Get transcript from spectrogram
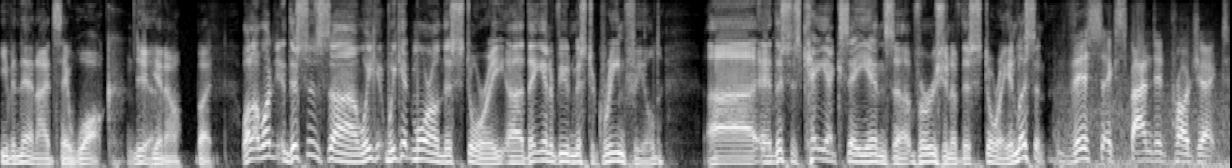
Even then, I'd say walk. Yeah. you know, but Well, I want this is uh, we we get more on this story. Uh, they interviewed Mr. Greenfield, uh, and this is KXAN's uh, version of this story. And listen, This expanded project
